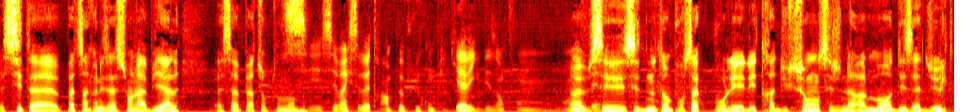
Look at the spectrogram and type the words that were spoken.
Si tu pas de synchronisation labiale, euh, ça perturbe tout le monde. c'est- vrai que ça doit être un peu plus compliqué avec des enfants. en Ouais, effet. c'est notamment pour ça que pour les, les traductions, c'est généralement des adultes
